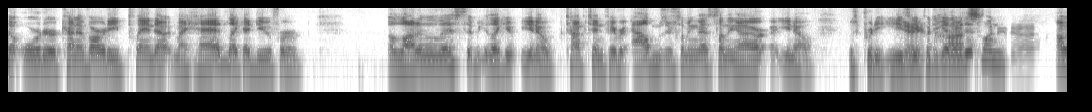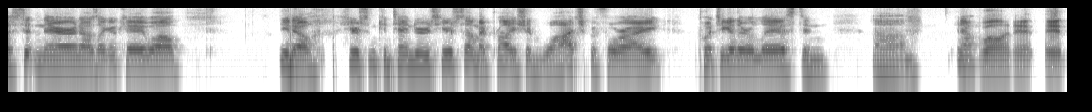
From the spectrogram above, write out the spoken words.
the order kind of already planned out in my head like I do for a lot of the lists. That, we- like you know, top ten favorite albums or something. That's something I you know was pretty easy Yeah, to put together. This one constantly doing it. I was sitting there and I was like, okay, well, you know, here's some contenders. Here's some I probably should watch before I put together a list. And um, you know, Well, and it it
